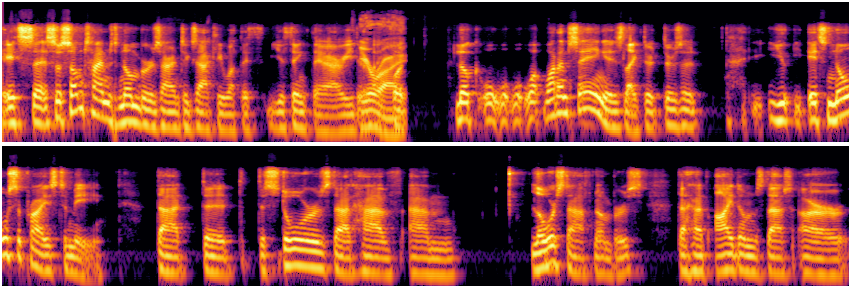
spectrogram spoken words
It's uh, so sometimes numbers aren't exactly what they th- you think they are either. You're right. But look, w- w- what I'm saying is like there, there's a you. It's no surprise to me that the the stores that have um, lower staff numbers, that have items that are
